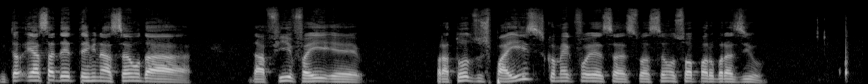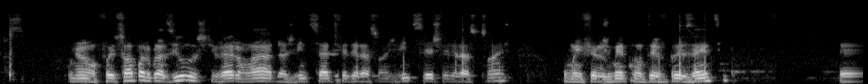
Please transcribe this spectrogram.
Então, essa determinação da, da FIFA aí é, para todos os países, como é que foi essa situação ou só para o Brasil? Não, foi só para o Brasil. Estiveram lá das 27 federações, 26 federações. Uma, infelizmente, não teve presente. É,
